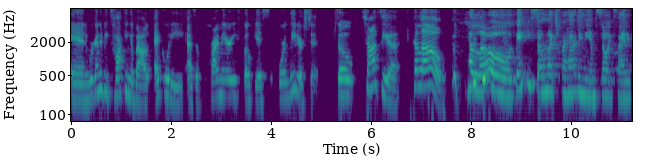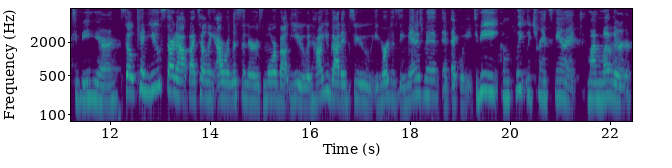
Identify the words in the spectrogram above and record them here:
And we're going to be talking about equity as a primary focus for leadership. So, Chauncia, Hello. Hello. Thank you so much for having me. I'm so excited to be here. So, can you start out by telling our listeners more about you and how you got into emergency management and equity? To be completely transparent, my mother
